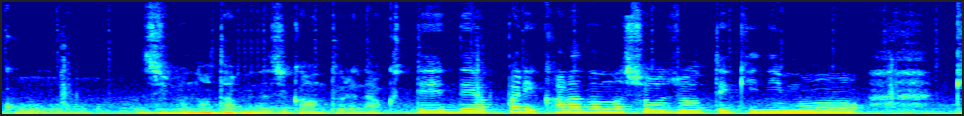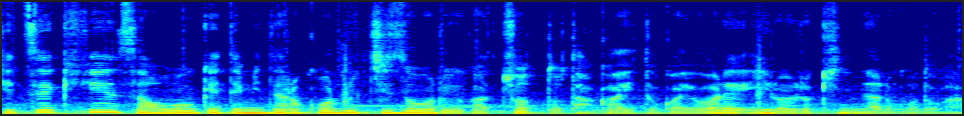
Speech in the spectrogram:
こう自分のための時間取れなくてでやっぱり体の症状的にも血液検査を受けてみたらコルチゾールがちょっと高いとか言われいろいろ気になることがあ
